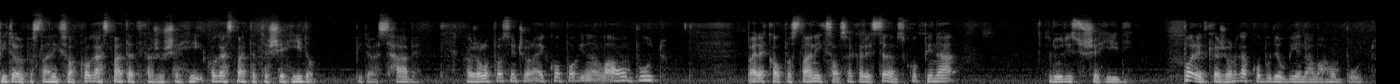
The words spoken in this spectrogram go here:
Pitao je poslanik sva koga smatrate kažu šehi, koga smatrate šehidom? Pitao je sahabe. Kaže Allah poslanič onaj ko pogine na Allahovom putu. Pa je rekao poslanik sva sam kaže sedam skupina ljudi su šehidi. Pored kaže onoga ko bude ubijen na Allahovom putu.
